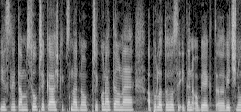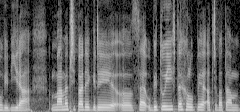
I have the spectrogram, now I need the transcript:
jestli tam jsou překážky snadno překonatelné a podle toho si i ten objekt eh, většinou vybírá. Máme případy, kdy eh, se ubytují v té chalupě a třeba tam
